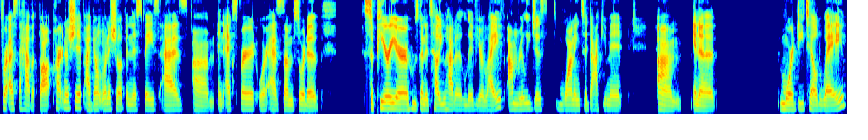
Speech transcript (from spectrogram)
for us to have a thought partnership. I don't want to show up in this space as um, an expert or as some sort of superior who's going to tell you how to live your life. I'm really just wanting to document um, in a more detailed way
